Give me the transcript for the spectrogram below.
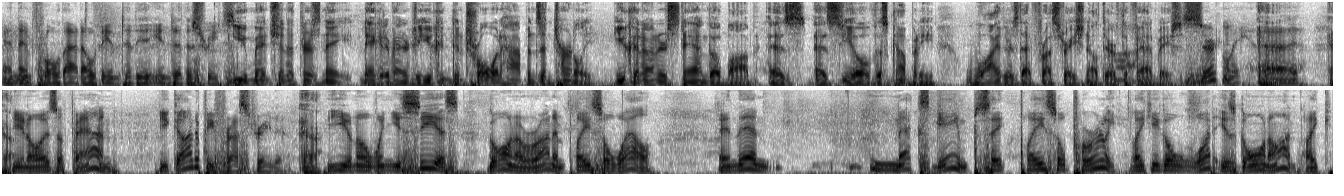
and then flow that out into the into the streets. You mentioned that there's ne- negative energy. You can control what happens internally. You can understand, though, Bob, as as CEO of this company, why there's that frustration out there with the fan base. Certainly, Yeah. uh, Yeah. you know, as a fan. You got to be frustrated. Yeah. You know, when you see us go on a run and play so well, and then next game say, play so poorly. Like you go, what is going on? Like,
